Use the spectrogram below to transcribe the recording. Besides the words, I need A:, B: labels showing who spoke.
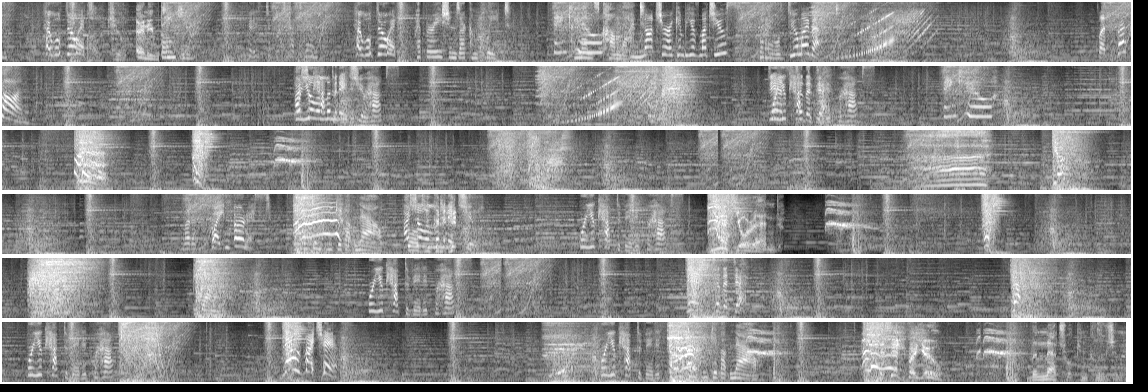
A: him. I will do it!
B: I'll kill anyone.
C: Thank you.
A: If it is to protect him, I will do it!
C: Preparations are complete.
A: Thank
C: Commence
A: you!
C: combat.
A: I'm not sure I can be of much use, but I will do my best. Let's press on! I shall eliminate you, perhaps. Dance you to the death, perhaps. Thank you.
C: Ah,
A: Yep. Let us fight in earnest.
C: why don't you give up now?
A: I
B: Well,
A: shall
B: you
A: eliminate
B: hit-
A: you. Were you captivated, perhaps?
B: Meet your end.
C: Be done.
A: Were you captivated, perhaps? Dance to the death! Yeah. Were you captivated, perhaps? Now's my chance! Were you captivated?
C: Don't you give up now?
B: This is it for you. The natural conclusion.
